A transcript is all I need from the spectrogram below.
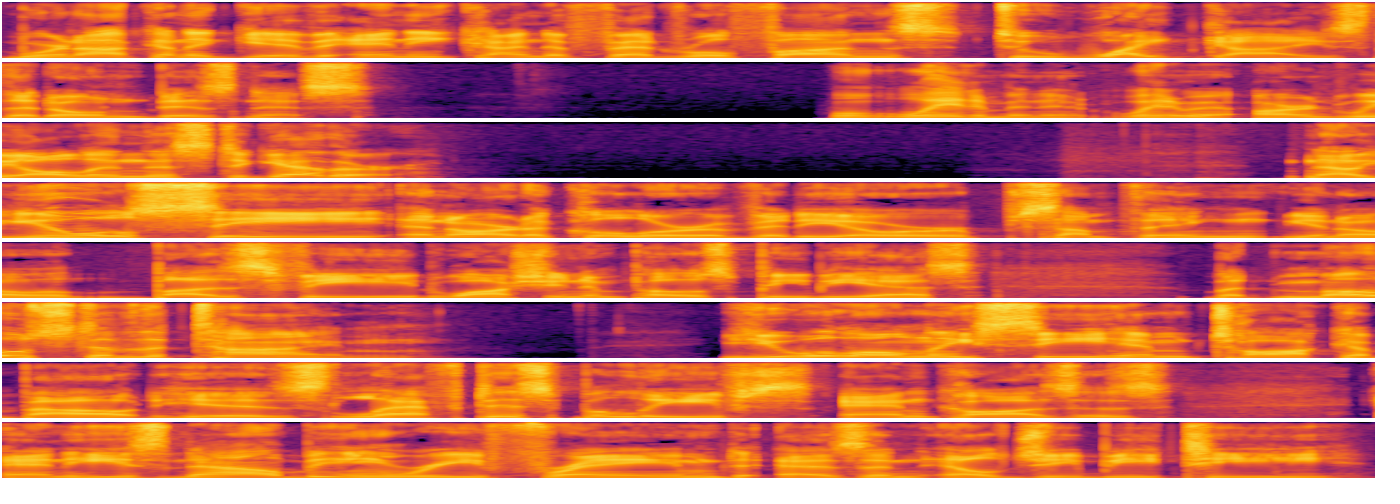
we're not going to give any kind of federal funds to white guys that own business." Well, wait a minute. Wait a minute. Aren't we all in this together? Now, you will see an article or a video or something, you know, BuzzFeed, Washington Post, PBS, but most of the time, you will only see him talk about his leftist beliefs and causes, and he's now being reframed as an LGBT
